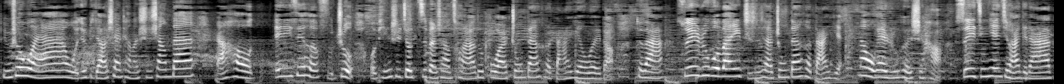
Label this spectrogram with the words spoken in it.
比如说我呀，我就比较擅长的是上单，然后 ADC 和辅助，我平时就基本上从来都不玩中单和打野。位的，对吧？所以如果万一只剩下中单和打野，那我该如何是好？所以今天九儿给大家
